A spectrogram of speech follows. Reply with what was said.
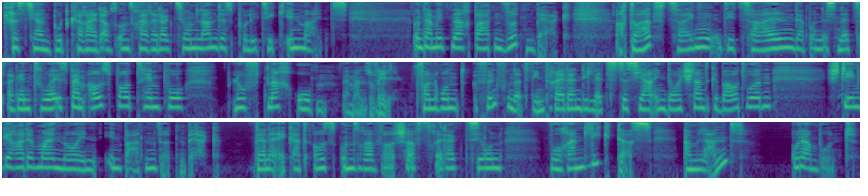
Christian Budkereit aus unserer Redaktion Landespolitik in Mainz. Und damit nach Baden-Württemberg. Auch dort zeigen die Zahlen der Bundesnetzagentur, ist beim Ausbautempo Luft nach oben, wenn man so will. Von rund 500 Windrädern, die letztes Jahr in Deutschland gebaut wurden, stehen gerade mal neun in Baden-Württemberg. Werner Eckert aus unserer Wirtschaftsredaktion. Woran liegt das? Am Land oder am Bund?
